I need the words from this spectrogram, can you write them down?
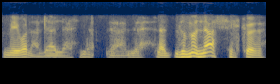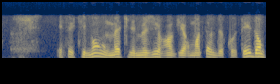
Mais voilà, la, le menace, c'est que effectivement, on mette les mesures environnementales de côté. Donc,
